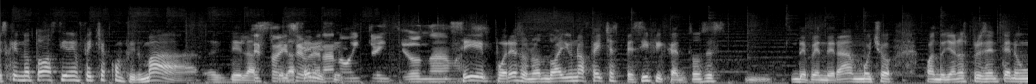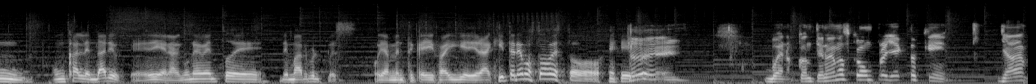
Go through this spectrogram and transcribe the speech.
Es que no todas tienen fecha confirmada eh, de las, Esta dice verano 2022 nada más. Sí, por eso, no, no hay una fecha específica, entonces mm, dependerá mucho cuando ya nos presenten un, un calendario que en algún evento de, de, Marvel, pues obviamente que ahí dirá, aquí tenemos todo esto. Bueno, continuemos con un proyecto que ya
